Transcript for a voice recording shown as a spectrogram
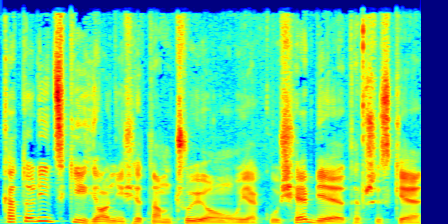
katolickich. Oni się tam czują jak u siebie, te wszystkie,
